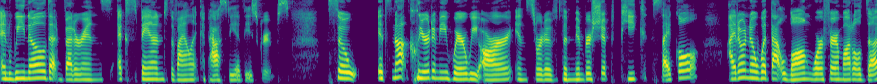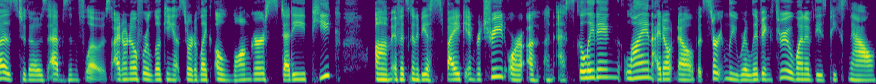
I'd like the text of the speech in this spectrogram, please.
And we know that veterans expand the violent capacity of these groups. So it's not clear to me where we are in sort of the membership peak cycle I don't know what that long warfare model does to those ebbs and flows. I don't know if we're looking at sort of like a longer, steady peak, um, if it's going to be a spike in retreat or a, an escalating line. I don't know, but certainly we're living through one of these peaks now,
